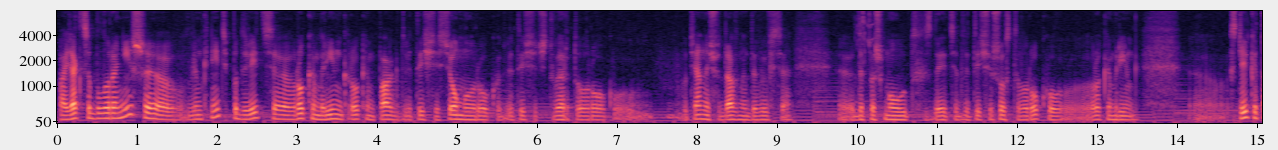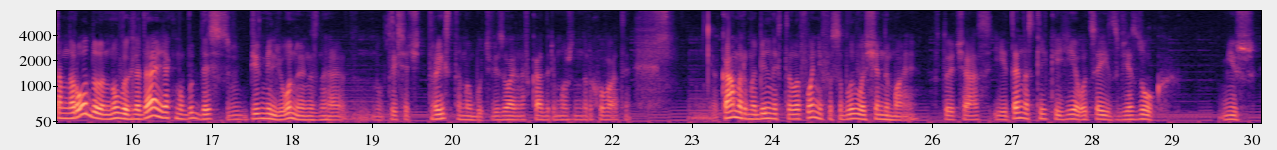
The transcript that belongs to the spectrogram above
А як це було раніше, вімкніть, подивіться Rock am Ring, Rock am Park 2007 року, 2004 року. От я нещодавно дивився е, Depeche Mode, здається, 2006 року Rock am Ring. Е, Стільки там народу, ну, виглядає, як, мабуть, десь півмільйону, я не знаю, ну, 1300, мабуть, візуально в кадрі можна нарахувати. Камер мобільних телефонів особливо ще немає в той час. І те, наскільки є оцей зв'язок між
